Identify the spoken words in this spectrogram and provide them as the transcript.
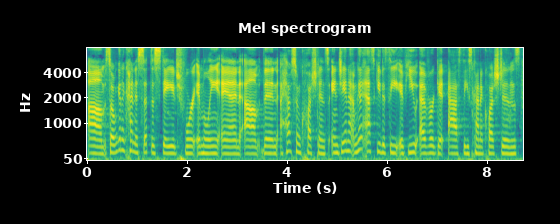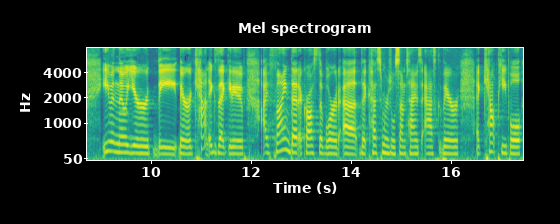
Um, so I'm going to kind of set the stage for Emily and um, then I have some questions. And Jana, I'm going to ask you to see if you ever get asked these kind of questions, even though you're the their account executive. I find that across the board uh, that customers will sometimes ask their account people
